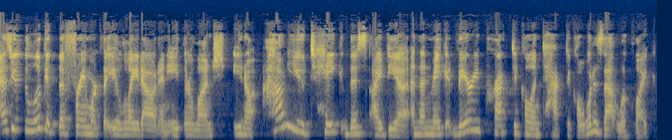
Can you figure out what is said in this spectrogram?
as you look at the framework that you laid out and eat their lunch, you know, how do you take this idea and then make it very practical and tactical? What does that look like?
